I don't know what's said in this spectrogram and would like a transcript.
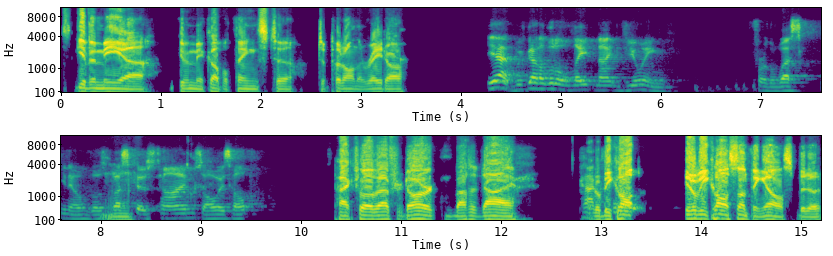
it's giving me uh giving me a couple things to to put on the radar. Yeah, we've got a little late night viewing for the west. You know, those mm. West Coast times always help. Pac-12 after dark, about to die. Pac-12. It'll be called it'll be called something else, but uh,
